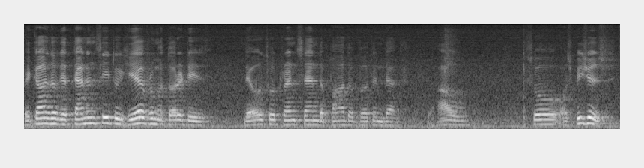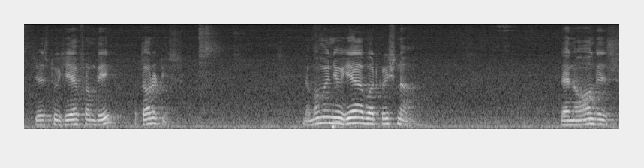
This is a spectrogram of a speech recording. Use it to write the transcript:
Because of their tendency to hear from authorities, they also transcend the path of birth and death. How so auspicious just to hear from the authorities. The moment you hear about Krishna, then all these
